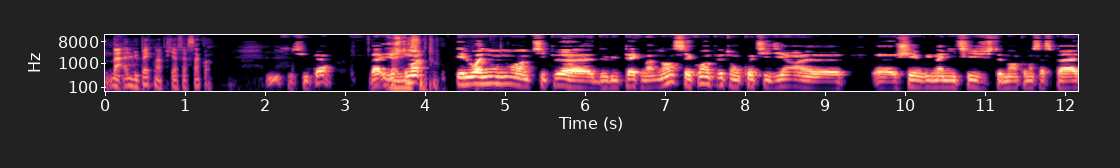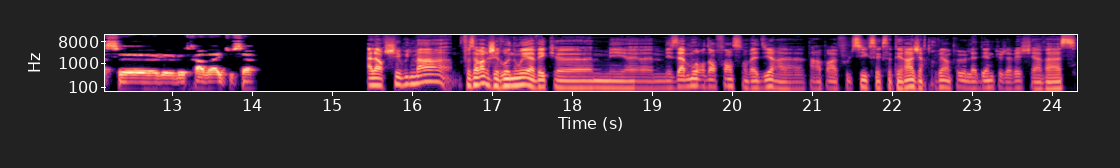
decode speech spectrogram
bah, l'UPEC m'a appris à faire ça, quoi. C'est super. Bah, bah justement, éloignons-nous un petit peu euh, de l'UPEC maintenant. C'est quoi un peu ton quotidien euh, euh, chez Humanity justement? Comment ça se passe, le, le, travail, tout ça? Alors chez Wima, faut savoir que j'ai renoué avec mes, mes amours d'enfance, on va dire, par rapport à Full Six, etc. J'ai retrouvé un peu l'ADN que j'avais chez Avas,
